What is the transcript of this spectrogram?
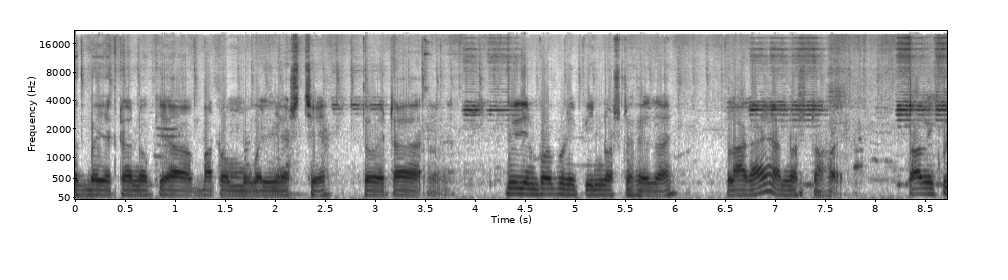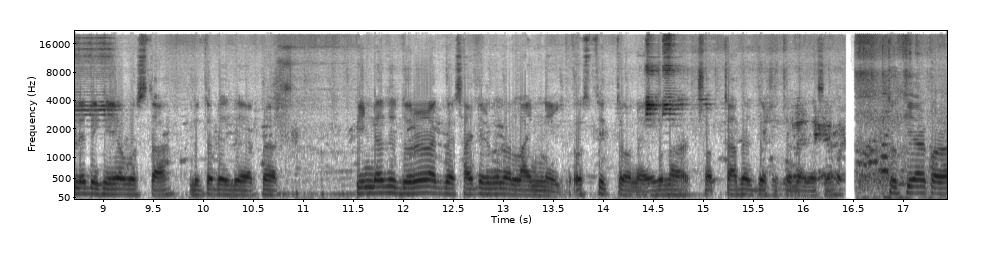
এক ভাই একটা নোকিয়া বাটম মোবাইল নিয়ে আসছে। তো এটা দুই দিন পর পরই পিন নষ্ট হয়ে যায়, লাগায় আর নষ্ট হয়। তো আমি খুলে দেখি এই অবস্থা, ভিতরে যে আপনার পিনটা যে ধরে রাখবে, সাইডের কোনো লাইন নেই অস্তিত্ব নেই, এগুলো সব চাঁদের দেশে চলে গেছে। তো কি আর করা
